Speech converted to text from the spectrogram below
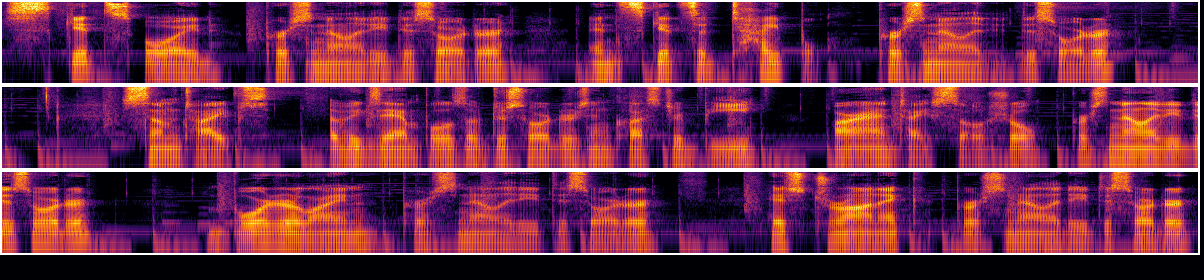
schizoid personality disorder, and schizotypal personality disorder. Some types of examples of disorders in cluster B are antisocial personality disorder, borderline personality disorder, histrionic personality disorder,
